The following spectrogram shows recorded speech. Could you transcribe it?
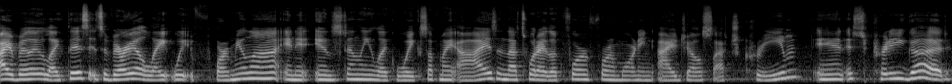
I really like this. It's a very lightweight formula and it instantly like wakes up my eyes and that's what I look for for a morning eye gel slash cream and it's pretty good.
